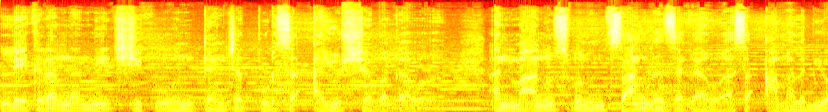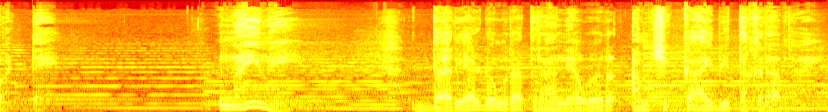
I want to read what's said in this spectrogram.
लेकरांना नीट शिकवून त्यांच्यात पुढचं आयुष्य बघावं आणि माणूस म्हणून चांगलं जगावं असं आम्हाला बी वाटतंय. नाही नाही. दर्या डोंगरात राहण्यावर आमची काय बी तक्रार नाही.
